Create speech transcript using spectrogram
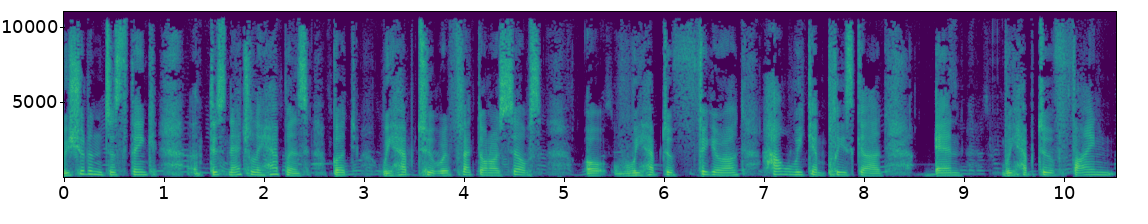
we shouldn't just think uh, this naturally happens, but we have to reflect on ourselves, or we have to figure out how we can please God, and we have to find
